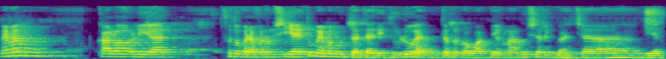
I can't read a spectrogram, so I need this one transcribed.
Memang kalau lihat fotografer Rusia itu memang udah dari dulu kan, udah beberapa waktu yang lalu sering baca, lihat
